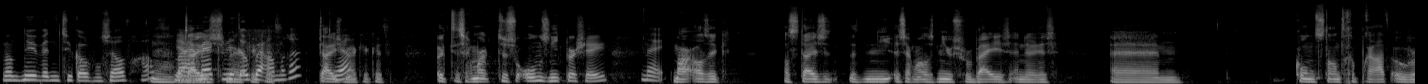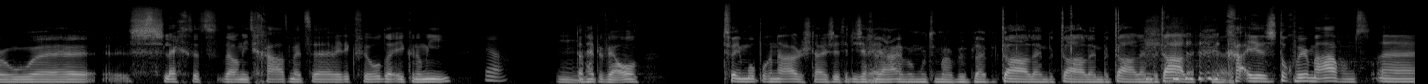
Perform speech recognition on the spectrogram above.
Want nu hebben we het natuurlijk over onszelf gehad. Ja, maar thuis merken jullie het ook bij het. anderen? Thuis Ja? merk ik het. Het is zeg maar tussen ons niet per se, Nee. maar als ik als thuis het, zeg maar als het nieuws voorbij is en er is ehm, constant gepraat over hoe eh, slecht het wel niet gaat met, eh, weet ik veel, de economie. Ja. Mm. dan heb ik wel twee mopperende ouders thuis zitten die zeggen... Ja. ja, en we moeten maar blijven betalen en betalen en betalen en betalen. Ja. Ga je is toch weer mijn avond. eh,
